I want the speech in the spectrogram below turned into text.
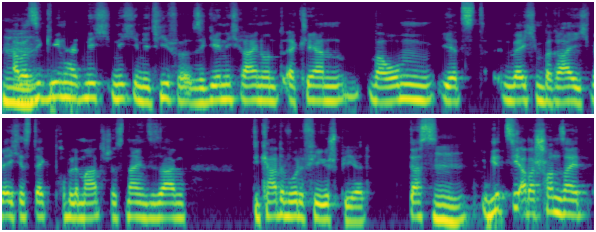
Mhm. Aber sie gehen halt nicht, nicht in die Tiefe. Sie gehen nicht rein und erklären, warum jetzt in welchem Bereich welches Deck problematisch ist. Nein, sie sagen, die Karte wurde viel gespielt. Das mhm. wird sie aber schon seit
